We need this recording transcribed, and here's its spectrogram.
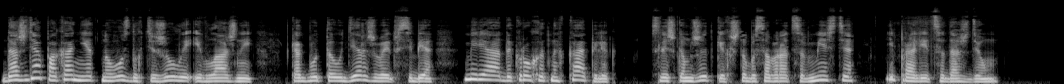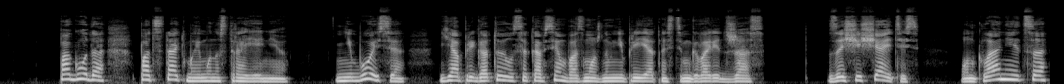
Дождя пока нет, но воздух тяжелый и влажный, как будто удерживает в себе мириады крохотных капелек, слишком жидких, чтобы собраться вместе и пролиться дождем. Погода под стать моему настроению. «Не бойся, я приготовился ко всем возможным неприятностям», — говорит Джаз. «Защищайтесь!» Он кланяется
